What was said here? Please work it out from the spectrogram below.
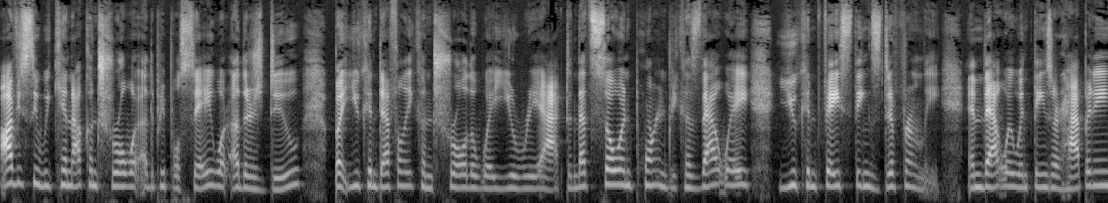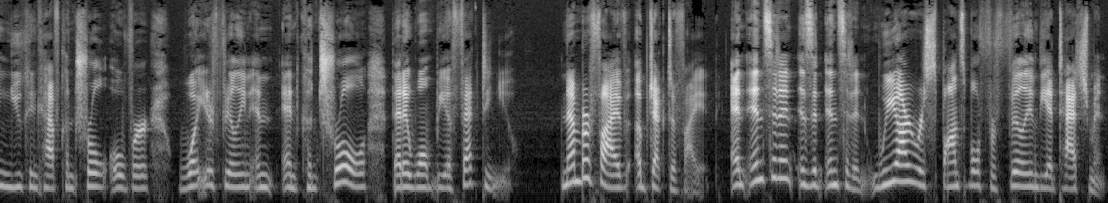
Obviously, we cannot control what other people say, what others do, but you can definitely control the way you react. And that's so important because that way you can face things differently. And that way, when things are happening, you can have control over what you're feeling and, and control that it won't be affecting you. Number five, objectify it. An incident is an incident. We are responsible for feeling the attachment.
